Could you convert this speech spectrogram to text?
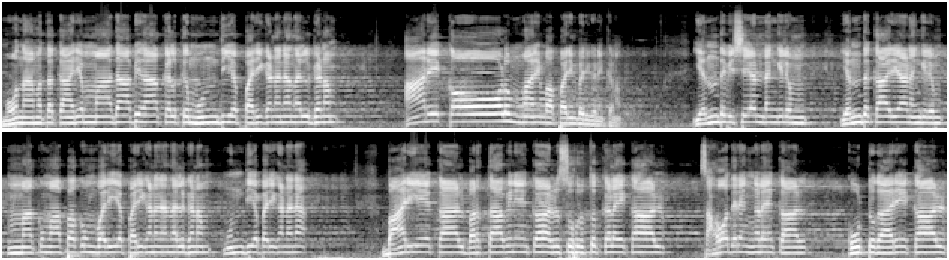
മൂന്നാമത്തെ കാര്യം മാതാപിതാക്കൾക്ക് മുന്തിയ പരിഗണന നൽകണം. ആരെക്കാളും ഉമ്മാനെയും പാപ്പാനെയും പരിഗണിക്കണം. എന്ത് വിഷയമുണ്ടെങ്കിലും എന്ത് കാര്യമാണെങ്കിലും ഉമ്മാക്കും വാപ്പാക്കും വലിയ പരിഗണന നൽകണം മുന്തിയ പരിഗണന. ഭാര്യയേക്കാൾ ഭർത്താവിനേക്കാൾ സുഹൃത്തുക്കളേക്കാൾ സഹോദരങ്ങളെക്കാൾ കൂട്ടുകാരേക്കാൾ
